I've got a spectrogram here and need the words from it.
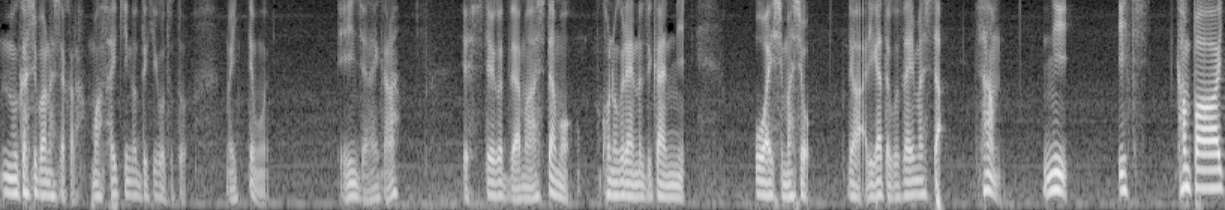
昔話だからまあ最近の出来事と、まあ、言ってもいいんじゃないかなよしということで、まあ、明日もこのぐらいの時間にお会いしましょう。ではありがとうございました。3、2、1、乾杯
